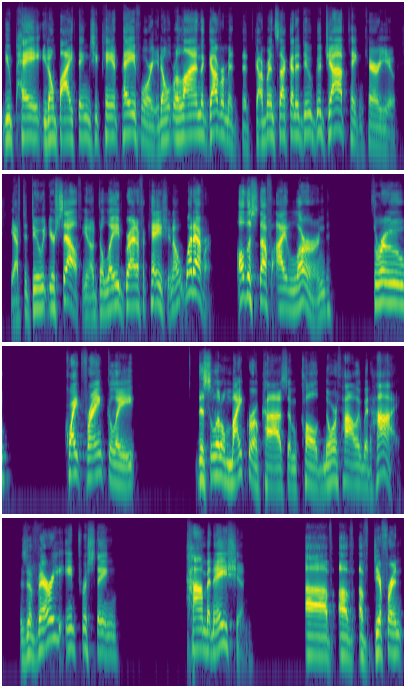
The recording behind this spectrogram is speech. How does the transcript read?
you pay, you don't buy things you can't pay for. You don't rely on the government. The government's not going to do a good job taking care of you. You have to do it yourself, you know, delayed gratification, you know, whatever. All the stuff I learned through, quite frankly, this little microcosm called North Hollywood High. It was a very interesting combination of, of, of different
